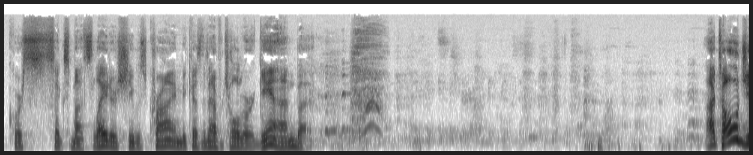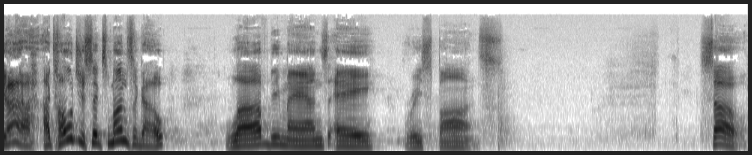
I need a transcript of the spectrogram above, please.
Of course, six months later, she was crying because I never told her again, but. I told you, I told you six months ago. Love demands a response. So,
